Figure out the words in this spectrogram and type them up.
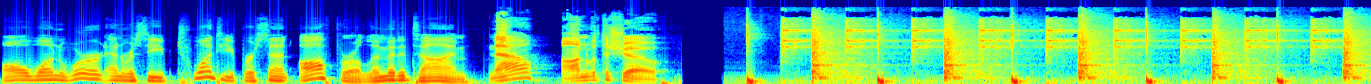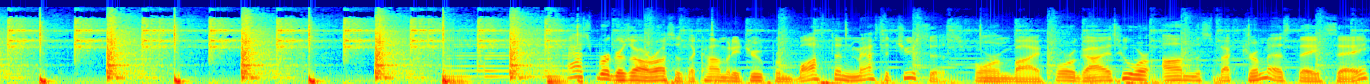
all one word, and receive 20% off for a limited time. Now, on with the show. Asperger's Are Us is a comedy troupe from Boston, Massachusetts, formed by four guys who are on the spectrum, as they say.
